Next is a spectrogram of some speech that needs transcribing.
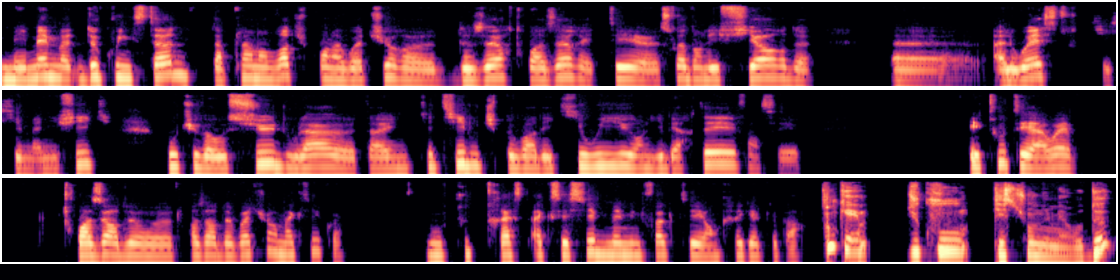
Mais même de Queenstown, tu as plein d'endroits, tu prends la voiture euh, deux heures, trois heures, et tu es soit dans les fjords euh, à l'ouest, qui, qui est magnifique, ou tu vas au sud, où là, tu as une petite île où tu peux voir des kiwis en liberté. Enfin, c'est... Et tout est à ouais, trois heures, de, trois heures de voiture maxi. Quoi. Donc tout reste accessible, même une fois que tu es ancré quelque part. Ok, du coup, question numéro 2.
